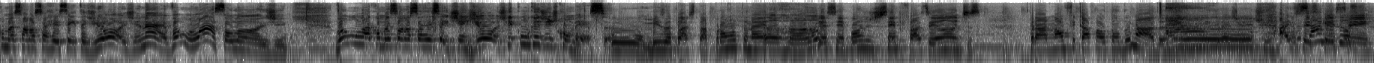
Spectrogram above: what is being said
começar a nossa receita de hoje, né? Vamos lá, Solange? Vamos lá começar a nossa receitinha de hoje? Que, como que a gente começa? O misoplast tá pronto, né? Aham. Porque assim, é bom a gente sempre fazer antes pra não ficar faltando nada. Nenhum ingrediente. Ah. Aí você sabe, esquecer.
